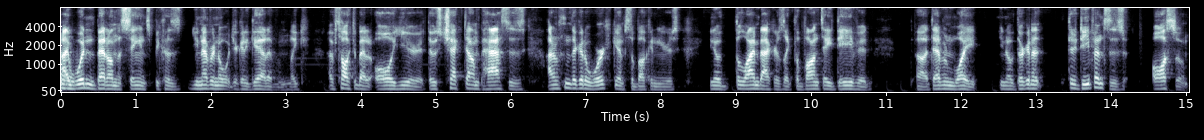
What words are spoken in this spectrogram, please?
I hmm. wouldn't bet on the Saints because you never know what you're gonna get out of them. Like I've talked about it all year. Those check down passes, I don't think they're gonna work against the Buccaneers. You know, the linebackers like Lavonte David, uh, Devin White, you know, they're gonna their defense is awesome.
